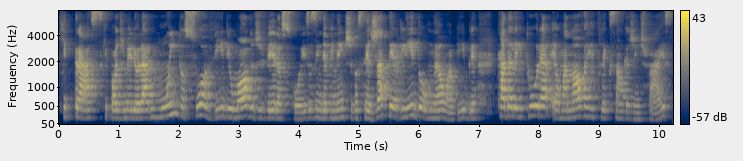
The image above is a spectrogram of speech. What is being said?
que traz, que pode melhorar muito a sua vida e o modo de ver as coisas, independente de você já ter lido ou não a Bíblia. Cada leitura é uma nova reflexão que a gente faz.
